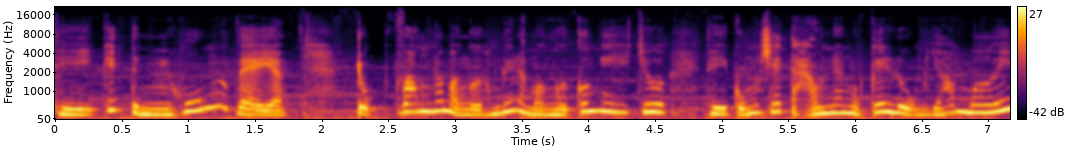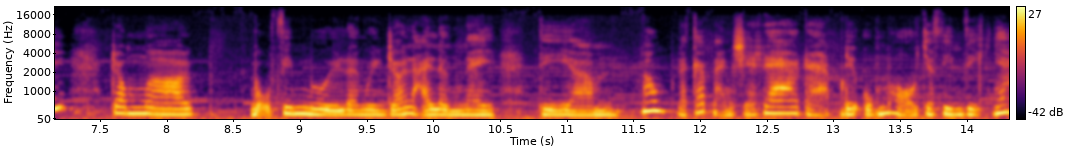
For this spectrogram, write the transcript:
thì cái tình huống về trục vong đó mọi người không biết là mọi người có nghe chưa thì cũng sẽ tạo nên một cái luồng gió mới trong uh, bộ phim 10 lời nguyền trở lại lần này thì uh, mong là các bạn sẽ ra rạp để ủng hộ cho phim Việt nhé.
